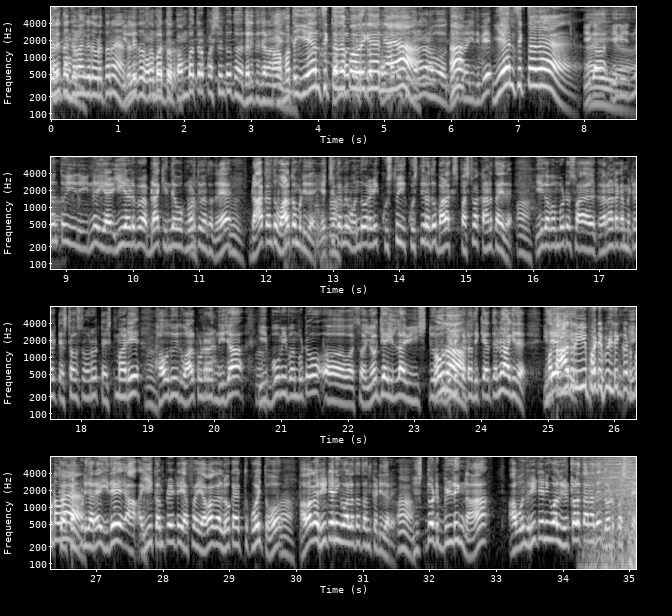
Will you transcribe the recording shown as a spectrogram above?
ದಲಿತ ಜನಾಂಗದವರ ತಾನೆ? ದಲಿತ. ತೊಂಬತ್ತರ ಪರ್ಸೆಂಟ್ ದಲಿತ ಜನಾಂಗ ಮತ್ತೆ ಏನ್ ಸಿಗ್ತದಪ್ಪ ಅವರಿಗೆ ನ್ಯಾಯ? ಹಾ? ಏನ್ ಸಿಗ್ತದೆ? ಈಗ ಈಗ ಇನ್ನಂತೂ ಈ- ಇನ್ನು ಎ- ಈ ಎರಡು ಬ್ಲಾಕ್ ಹಿಂದೆ ಹೋಗಿ ನೋಡ್ತೀವಿ ಅಂತಂದ್ರೆ ಬ್ಲಾಕ್ ಅಂತೂ ವಾಳ್ಕೊಂಡ್ಬಿಟ್ಟಿದೆ ಹೆಚ್ಚು ಕಮ್ಮಿ ಒಂದೂವರೆ ಅಡಿ ಕುಸ್ತು ಕುಸ್ತಿರೋದು ಬಹಳ ಸ್ಪಷ್ಟವಾಗಿ ಕಾಣ್ತಾ ಇದೆ. ಈಗ ಬಂದ್ಬಿಟ್ಟು ಸ್ವ ಕರ್ನಾಟಕ ಮೆಟೀರಿಯಲ್ ಟೆಸ್ಟ್ ಹೌಸ್ ನವರು ಟೆಸ್ಟ್ ಮಾಡಿ ಹೌದು ಇದು ವಾಳ್ಕೊಂಡಿರೋದು ನಿಜ. ಈ ಭೂಮಿ ಬಂದ್ಬಿಟ್ಟು ಆ, ಸ- ಯೋಗ್ಯ ಇಲ್ಲ ಇಷ್ಟು ಹೌದಾ? building ಕಟ್ಟೋದಕ್ಕೆ ಅಂತಾನೆ ಆಗಿದೆ. ಮತ್ತೆ ಆದ್ರೂ ಈ ಪಟ್ಟಿ ಬಿಲ್ಡಿಂಗ್ ಕಟ್ಬಿಟ್ಟವ್ರೆ? ಕಟ್ಬಿಟ್ಟಿದ್ದಾರೆ. ಇದೇ ಆ, ಈ ಕಂಪ್ಲೇಂಟ್ ಎಫ್ ಐ ಯಾವಾಗ ಲೋಕಾಯುಕ್ತಕ್ಕೆ ಹೋಯ್ತು ಅವಾಗ ರಿಟೈನಿಂಗ್ ವಾಲ್ ಅಂತ ತಂದು ಕಟ್ಟಿದ್ದಾರೆ ಇಷ್ಟು ದೊಡ್ಡ ಬಿಲ್ಡಿಂಗ್ನ ಆ ಒಂದು ರಿಟೈನಿಂಗ್ ವಾಲ್ ಇಟ್ಕೊಳ್ತಾ ಅನ್ನೋದೇ ದೊಡ್ಡ ಪ್ರಶ್ನೆ.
